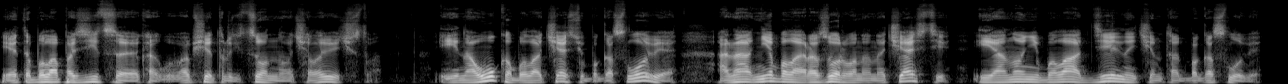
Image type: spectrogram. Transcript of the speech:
И это была позиция как бы вообще традиционного человечества. И наука была частью богословия, она не была разорвана на части – и оно не было отдельной чем-то от богословия.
